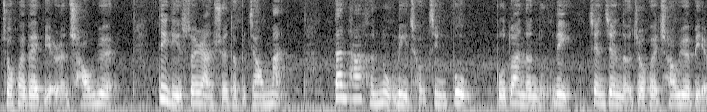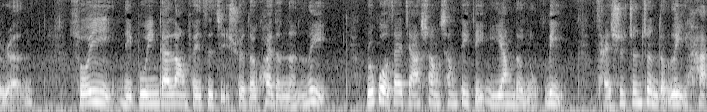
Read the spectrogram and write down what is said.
就会被别人超越。弟弟虽然学得比较慢，但他很努力求进步，不断的努力，渐渐的就会超越别人。所以你不应该浪费自己学得快的能力。”如果再加上像弟弟一样的努力，才是真正的厉害。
